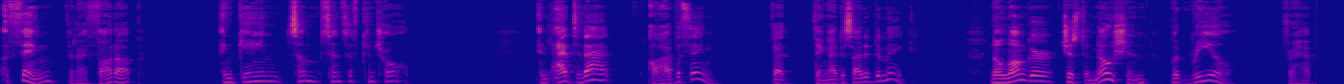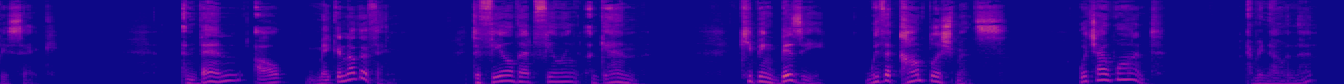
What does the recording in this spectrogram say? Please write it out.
a thing that I thought up and gain some sense of control. And add to that, I'll have a thing, that thing I decided to make. No longer just a notion, but real for happy's sake. And then I'll make another thing to feel that feeling again, keeping busy with accomplishments, which I want every now and then.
